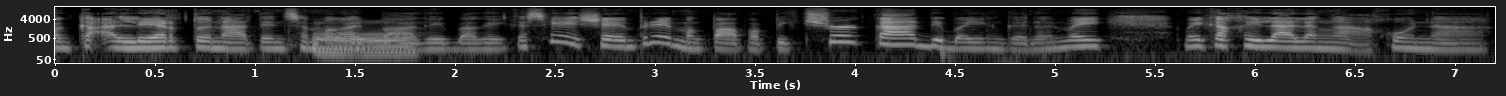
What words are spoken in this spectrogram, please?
pagka-alerto natin sa mga Oo. bagay-bagay. Kasi syempre, magpapapicture ka, di ba yung ganun. May, may kakilala nga ako na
